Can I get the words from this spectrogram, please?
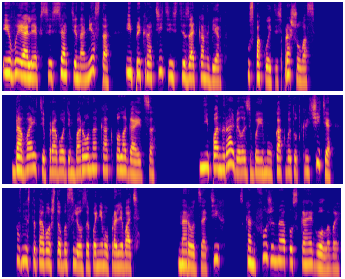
И вы, Алексей, сядьте на место и прекратите истязать конверт. Успокойтесь, прошу вас. Давайте проводим барона, как полагается. Не понравилось бы ему, как вы тут кричите, вместо того, чтобы слезы по нему проливать. Народ затих, сконфуженно опуская головы.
